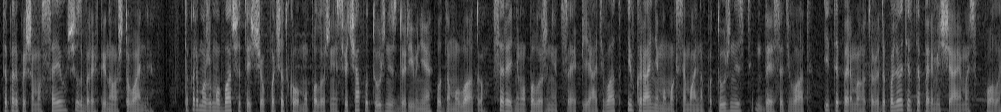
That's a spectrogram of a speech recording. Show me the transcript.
Тепер пишемо Save, щоб зберегти налаштування. Тепер можемо бачити, що в початковому положенні свіча потужність дорівнює 1 Вт, в середньому положенні це 5 Вт і в крайньому максимальна потужність 10 Вт. І тепер ми готові до польотів та переміщаємось в поле.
